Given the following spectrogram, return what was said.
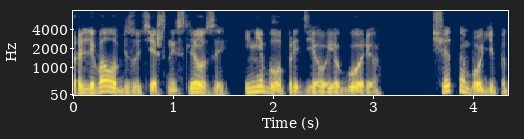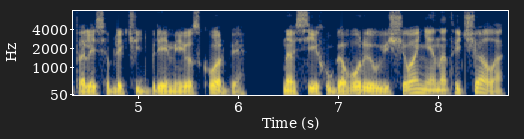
проливала безутешные слезы, и не было предела ее горю. Тщетно боги пытались облегчить бремя ее скорби. На все их уговоры и увещевания она отвечала,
